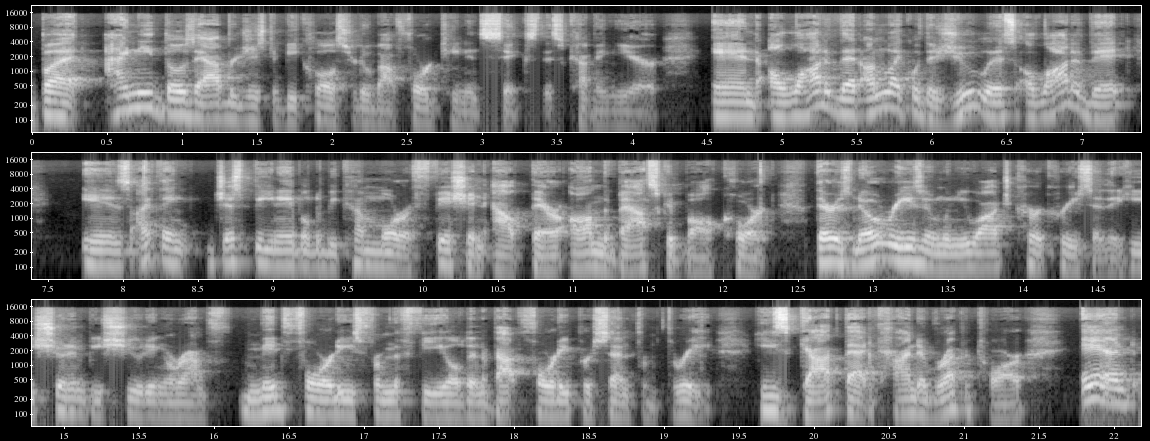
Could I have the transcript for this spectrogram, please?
But I need those averages to be closer to about 14 and 6 this coming year. And a lot of that, unlike with the Azuolas, a lot of it is I think just being able to become more efficient out there on the basketball court. There is no reason when you watch Kerr Kriisa that he shouldn't be shooting around mid 40s from the field and about 40% from three. He's got that kind of repertoire. And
